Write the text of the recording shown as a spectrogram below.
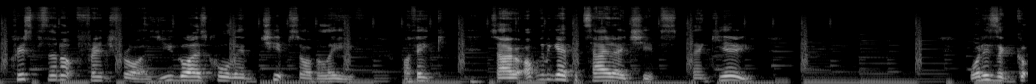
Crisps are not French fries. You guys call them chips, I believe. I think. So I'm to go potato chips. Thank you. What is a go-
